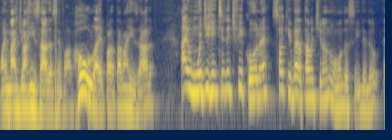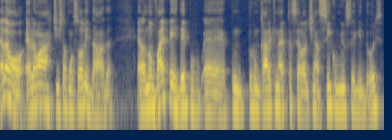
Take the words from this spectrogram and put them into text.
uma imagem de uma risada assim, eu falava rola, aí eu botava uma risada. Aí um monte de gente se identificou, né? Só que, velho, eu tava tirando onda, assim, entendeu? Ela é, uma, ela é uma artista consolidada, ela não vai perder por, é, por, um- por um cara que na época, sei lá, tinha 5 mil seguidores.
